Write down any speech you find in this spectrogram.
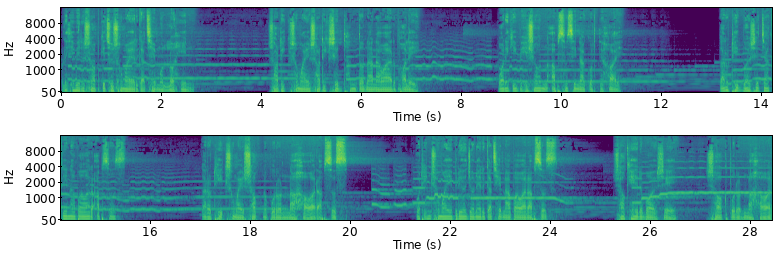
পৃথিবীর সব কিছু সময়ের কাছে মূল্যহীন। সঠিক সময়ে সঠিক সিদ্ধান্ত না নেওয়ার ফলে পরে কি ভীষণ আফসোসই না করতে হয়? কারও ঠিক বয়সে চাকরি না পাওয়ার আফসোস, কারও ঠিক সময়ে স্বপ্ন পূরণ না হওয়ার আফসোস, কঠিন সময়ে প্রিয়জনের কাছে না পাওয়ার আফসোস, শখের বয়সে শখ পূরণ না হওয়ার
